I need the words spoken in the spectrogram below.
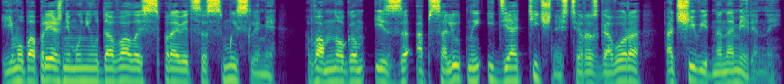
Ему по-прежнему не удавалось справиться с мыслями, во многом из-за абсолютной идиотичности разговора, очевидно намеренной.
